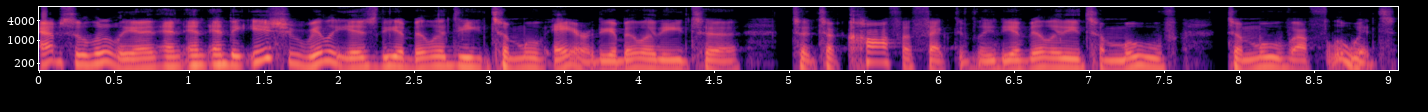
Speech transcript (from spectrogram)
Absolutely and and and the issue really is the ability to move air the ability to to to cough effectively the ability to move to move our fluids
